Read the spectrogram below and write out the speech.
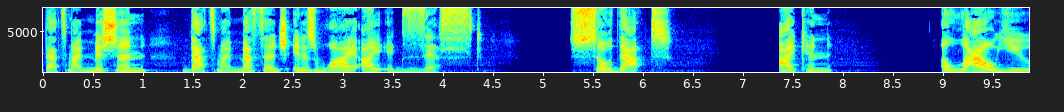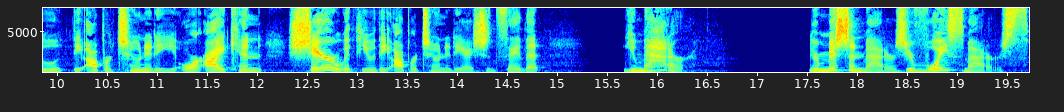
That's my mission. That's my message. It is why I exist so that I can allow you the opportunity, or I can share with you the opportunity, I should say, that you matter. Your mission matters. Your voice matters.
